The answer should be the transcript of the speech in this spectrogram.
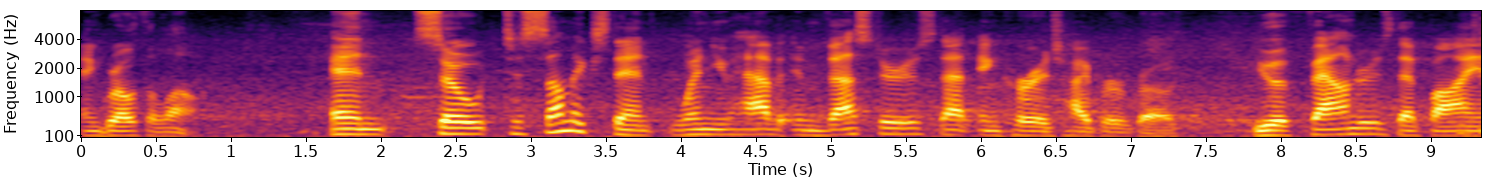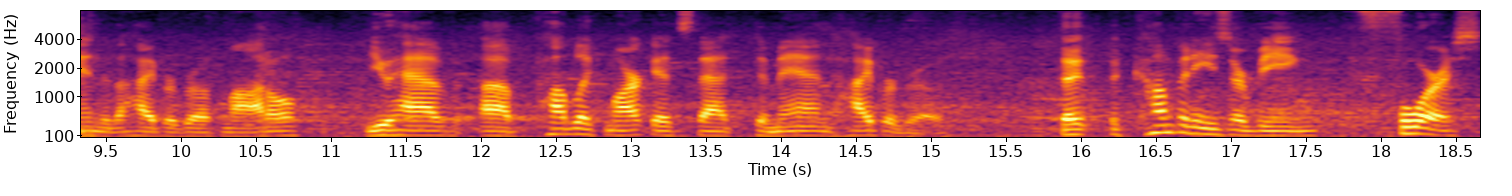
and growth alone and so, to some extent, when you have investors that encourage hypergrowth, you have founders that buy into the hypergrowth model, you have uh, public markets that demand hypergrowth. The, the companies are being forced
